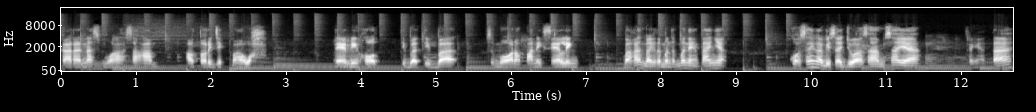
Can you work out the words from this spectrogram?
Karena semua saham auto reject bawah. Trading hmm. hold tiba-tiba semua orang panik selling bahkan banyak teman-teman yang tanya kok saya nggak bisa jual saham saya? Ternyata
